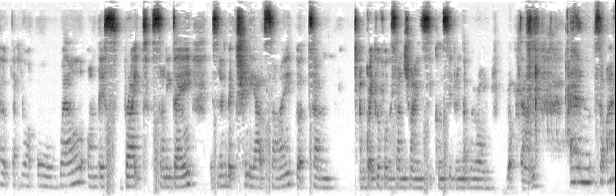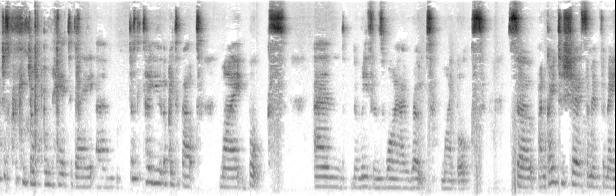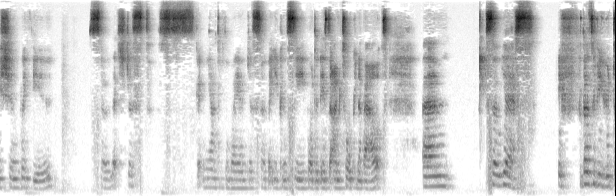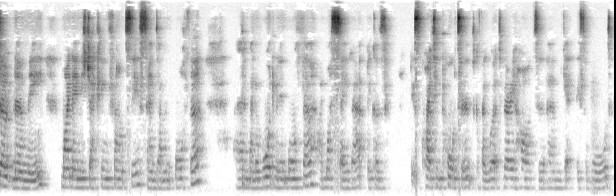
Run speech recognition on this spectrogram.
hope that you are all well on this bright, sunny day. It's a little bit chilly outside, but um, I'm grateful for the sunshine considering that we're on lockdown. Um, so I've just quickly jumped on here today um, just to tell you a bit about my books and the reasons why I wrote my books. So I'm going to share some information with you. So let's just get me out of the way and just so that you can see what it is that I'm talking about. Um, so yes, if for those of you who don't know me, my name is Jacqueline Francis and I'm an author, um, an award-winning author. I must say that because it's quite important because I worked very hard to um, get this award.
